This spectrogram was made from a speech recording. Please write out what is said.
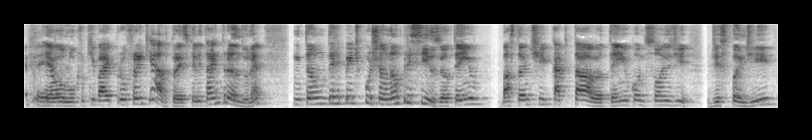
Perfeito. é o lucro que vai para o franqueado, para isso que ele está entrando, né? Então, de repente, puxa, eu não preciso, eu tenho bastante capital, eu tenho condições de, de expandir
